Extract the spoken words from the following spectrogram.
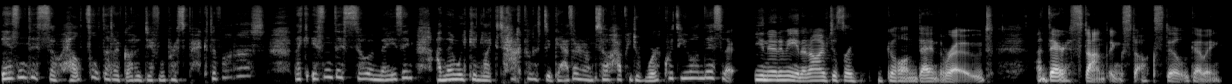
isn't this so helpful that I've got a different perspective on it? Like, isn't this so amazing? And then we can like tackle it together. And I'm so happy to work with you on this. And you know what I mean? And I've just like gone down the road and they're standing stock still going,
